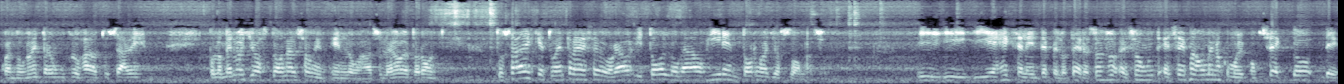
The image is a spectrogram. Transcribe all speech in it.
cuando uno entra en un crujado, tú sabes, por lo menos Josh Donaldson en, en los Azulejos de Toronto, tú sabes que tú entras a ese dogado y todo el dogado gira en torno a Josh Donaldson. Y, y- y es excelente pelotero. Eso, es- eso es un- ese es más o menos como el concepto de,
